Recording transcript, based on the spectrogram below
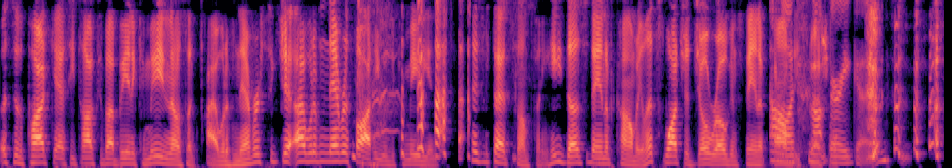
Listen to the podcast. He talks about being a comedian. And I was like, I would have never suggest. I would have never thought he was a comedian. Isn't that something? He does stand up comedy. Let's watch a Joe Rogan stand up comedy. Oh, comedy it's special. not very good.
